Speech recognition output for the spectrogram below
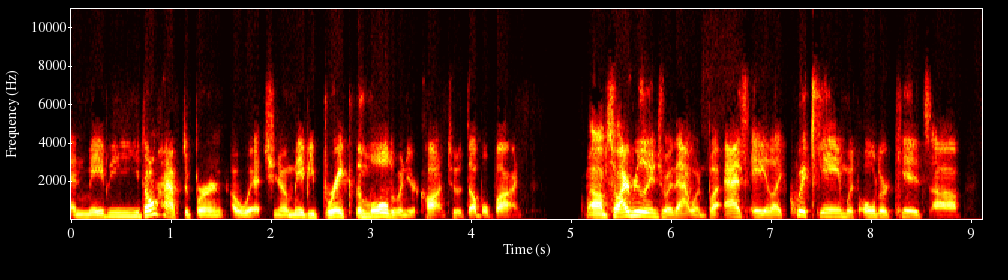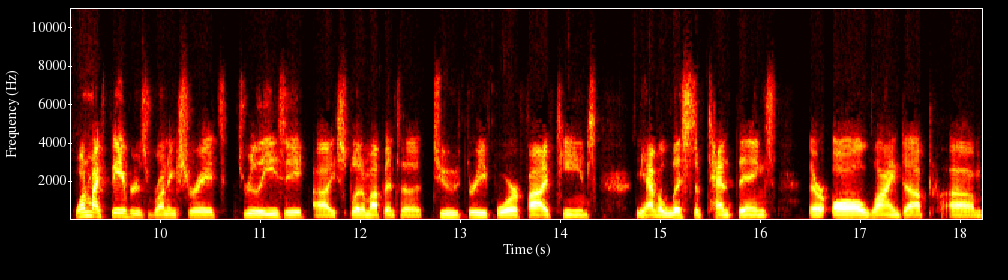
and maybe you don't have to burn a witch. You know maybe break the mold when you're caught into a double bind. Um, so i really enjoy that one. But as a like quick game with older kids uh, one of my favorite is running charades. It's really easy. Uh, you split them up into two three four five teams you have a list of 10 things. They're all lined up um,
